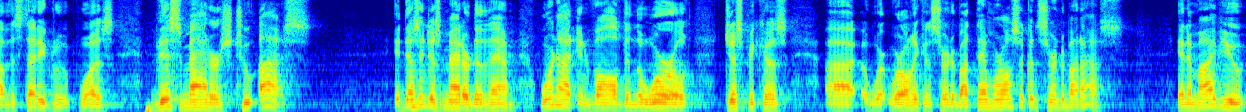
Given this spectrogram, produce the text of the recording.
of the study group was this matters to us. It doesn't just matter to them. We're not involved in the world just because uh, we're, we're only concerned about them. We're also concerned about us. And in my view,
